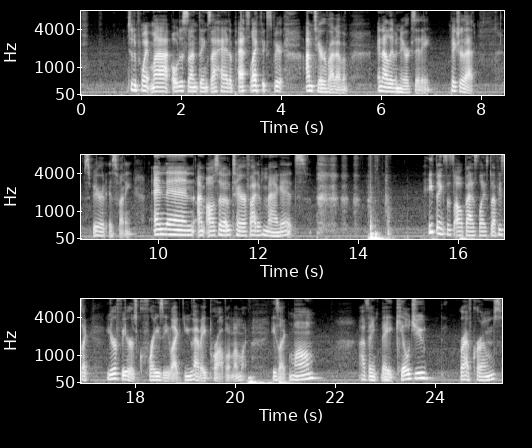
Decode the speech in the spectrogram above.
to the point my oldest son thinks I had a past life experience. I'm terrified of them. And I live in New York City. Picture that. Spirit is funny. And then I'm also terrified of maggots. he thinks it's all past life stuff. He's like, Your fear is crazy. Like, you have a problem. I'm like, He's like, Mom, I think they killed you or have Crohn's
